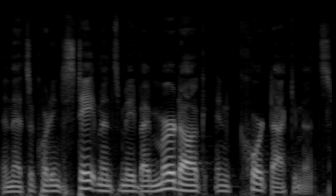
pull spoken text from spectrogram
And that's according to statements made by Murdaugh in court documents.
